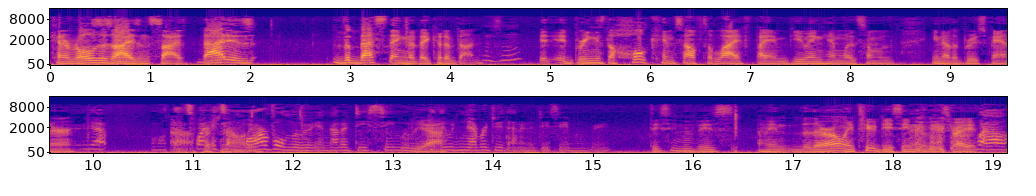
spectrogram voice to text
kind of rolls his eyes and sighs. That is the best thing that they could have done. Mm-hmm. It, it brings the Hulk himself to life by imbuing him with some of, you know, the Bruce Banner. Yep. Well, that's Uh, why it's a. Marvel movie and not a DC movie. Yeah. They would never do that in a DC movie. DC movies. I mean, th- there are only two DC movies, right? Well,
